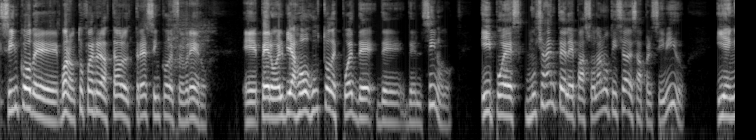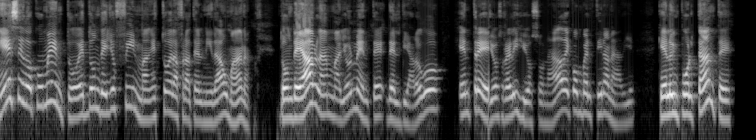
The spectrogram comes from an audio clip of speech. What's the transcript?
5 de, bueno, esto fue redactado el 3-5 de febrero, eh, pero él viajó justo después de, del sínodo. Y pues mucha gente le pasó la noticia desapercibido. Y en ese documento es donde ellos firman esto de la fraternidad humana, donde hablan mayormente del diálogo entre ellos religioso, nada de convertir a nadie, que lo importante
